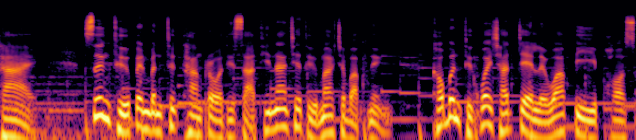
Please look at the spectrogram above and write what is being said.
ใช่ ซึ่งถือเป็นบันทึกทางประวัติศาสตร์ที่น่าเชื่อถือมากฉบับหนึ่ง เขาบันทึกไว้ชัดเจนเลยว่าปี พศ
